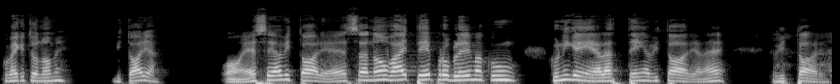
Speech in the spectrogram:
Como é que é teu nome? Vitória? Bom, essa é a Vitória. Essa não vai ter problema com, com ninguém. Ela tem a Vitória, né? Vitória.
